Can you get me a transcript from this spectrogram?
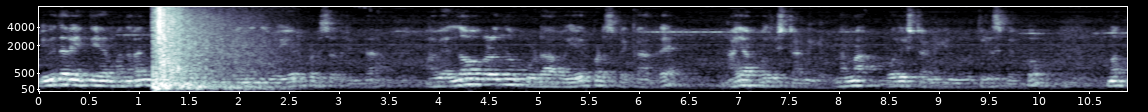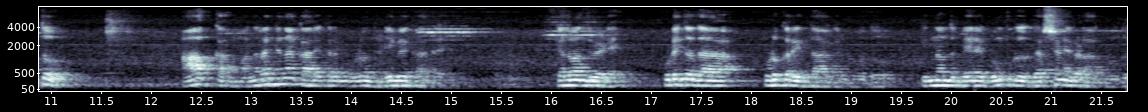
ವಿವಿಧ ರೀತಿಯ ಮನರಂಜನೆ ನೀವು ಏರ್ಪಡಿಸೋದ್ರಿಂದ ಅವೆಲ್ಲವುಗಳನ್ನು ಕೂಡ ಅವು ಏರ್ಪಡಿಸಬೇಕಾದ್ರೆ ಆಯಾ ಪೊಲೀಸ್ ಠಾಣೆಗೆ, ನಮ್ಮ ಪೊಲೀಸ್ ಠಾಣೆಗೆ ನೀವು ತಿಳಿಸಬೇಕು. ಮತ್ತು ಆ ಕ, ಮನರಂಜನಾ ಕಾರ್ಯಕ್ರಮಗಳು ನಡಿಬೇಕಾದರೆ ಕೆಲವೊಂದು ವೇಳೆ ಕುಡಿತದ ಹುಡುಕರಿಂದ ಆಗಿರ್ಬೋದು, ಇನ್ನೊಂದು ಬೇರೆ ಗುಂಪು ಘರ್ಷಣೆಗಳಾಗ್ಬೋದು,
